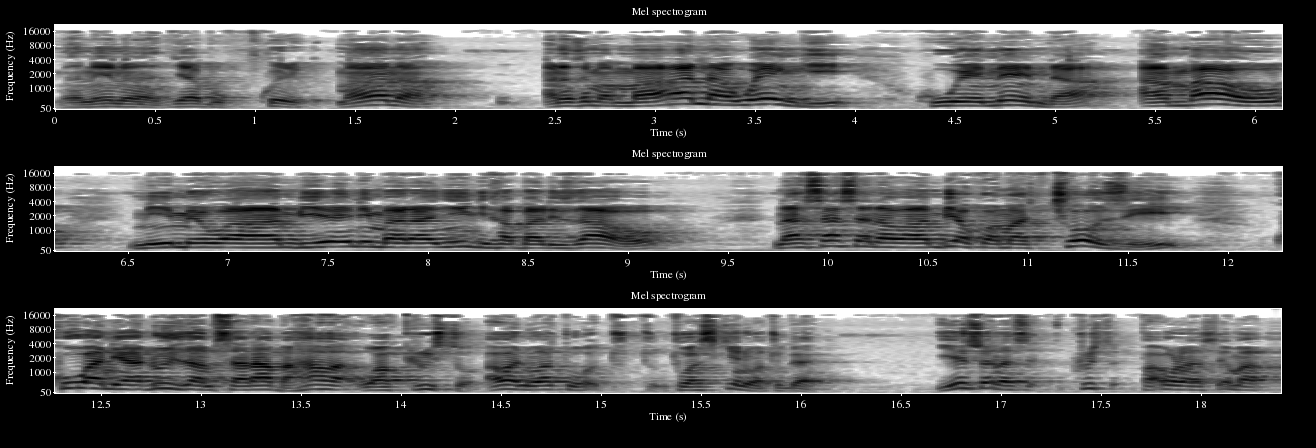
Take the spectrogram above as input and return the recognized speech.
Maneno ya ajabu kweli. Maana anasema maana wengi huenenda ambao nimewaambieni mara nyingi habari zao na sasa nawaambia kwa machozi kuwa ni adui za msalaba hawa wa Kristo. Hawa ni watu tuwasikie ni watu gani? Yesu anasema Kristo Paulo anasema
